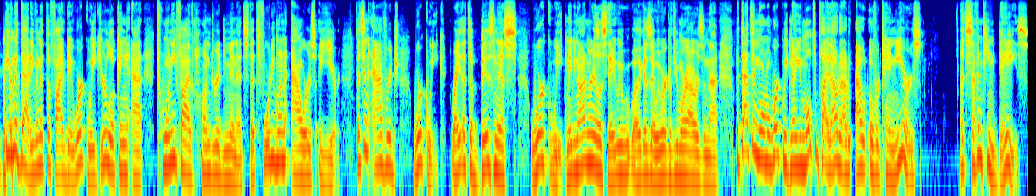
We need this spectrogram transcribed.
even at that, even at the five day work week, you're looking at 2,500 minutes. That's 41 hours a year. That's an average work week, right? That's a business work week. Maybe not in real estate. We, like I said, we work a few more hours than that, but that's a normal work week. Now you multiply that out, out, out over 10 years. That's 17 days.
